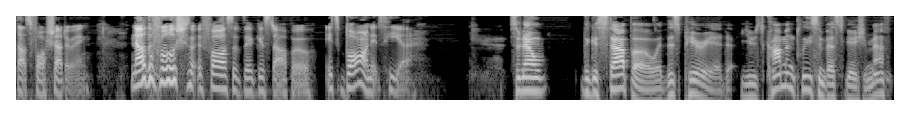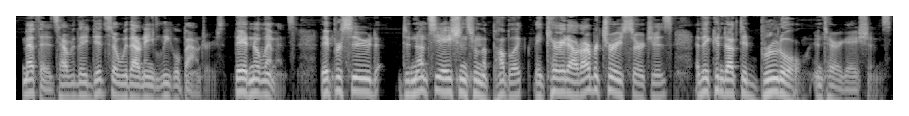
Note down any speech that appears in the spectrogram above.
That's foreshadowing. Now, the full force of the Gestapo. It's born, it's here. So now, the Gestapo at this period used common police investigation meth- methods. However, they did so without any legal boundaries. They had no limits. They pursued denunciations from the public, they carried out arbitrary searches, and they conducted brutal interrogations.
